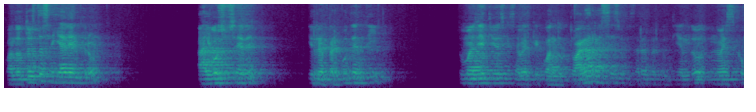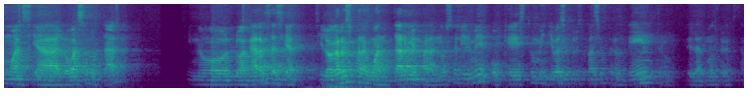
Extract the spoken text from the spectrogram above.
Cuando tú estás allá adentro, algo sucede y repercute en ti. Tú más bien tienes que saber que cuando tú agarras eso que está repercutiendo, no es como hacia lo vas a botar, sino lo agarras hacia, si lo agarras para aguantarme, para no salirme, o que esto me lleva hacia otro espacio, pero dentro de la atmósfera que estamos generando.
